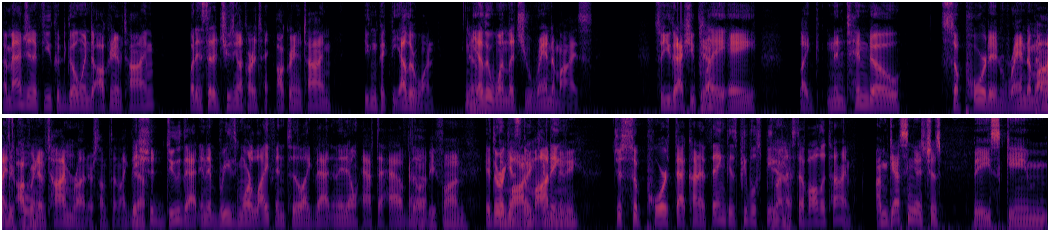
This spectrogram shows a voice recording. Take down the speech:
Imagine if you could go into Ocarina of Time, but instead of choosing Ocarina, of Ti- Ocarina of Time, you can pick the other one. The other one lets you randomize, so you could actually Yeah. play a like Nintendo supported randomized be cool. Ocarina of Time run or something. Like they Yeah. should do that, and it breathes more life into like that, and they don't have to have That would be fun. if they're against the modding modding, community. just support that kind of thing because people speedrun Yeah. that stuff all the time. I'm guessing it's just base game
